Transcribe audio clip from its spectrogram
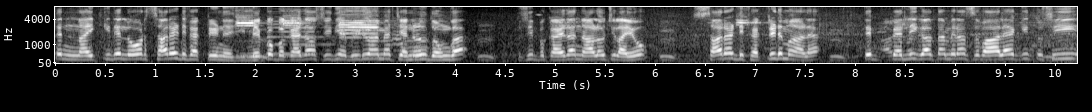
ਤੇ ਨਾਈਕੀ ਦੇ ਲੋਅਰ ਸਾਰੇ ਡਿਫੈਕਟਡ ਨੇ ਜੀ ਮੇਰੇ ਕੋਲ ਬਕਾਇਦਾ ਉਸ ਚੀਜ਼ ਦੀਆਂ ਵੀਡੀਓ ਮੈਂ ਚੈਨਲ ਨੂੰ ਦਊਂਗਾ ਤੁਸੀਂ ਬਕਾਇਦਾ ਨਾਲੋਂ ਚਲਾਇਓ ਸਾਰਾ ਡਿਫੈਕਟਡ ਮਾਲ ਹੈ ਤੇ ਪਹਿਲੀ ਗੱਲ ਤਾਂ ਮੇਰਾ ਸਵਾਲ ਹੈ ਕਿ ਤੁਸੀਂ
